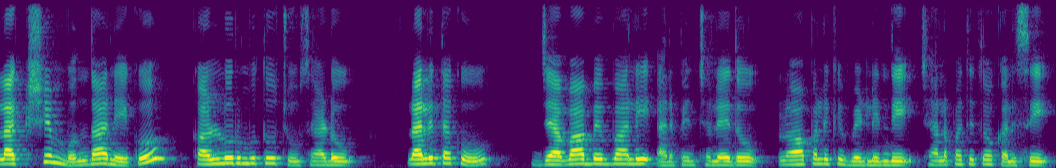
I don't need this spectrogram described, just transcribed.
లక్ష్యం ఉందా నీకు? కళ్ళురుముతూ చూశాడు. లలితకు జవాబివ్వాలి అనిపించలేదు. లోపలికి వెళ్ళింది చలపతితో కలిసి.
